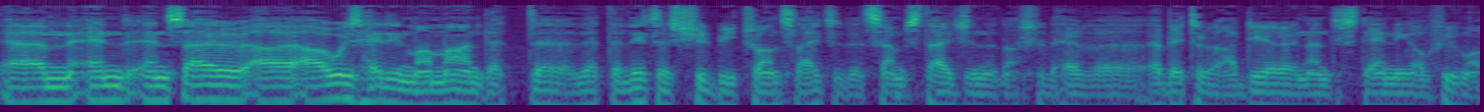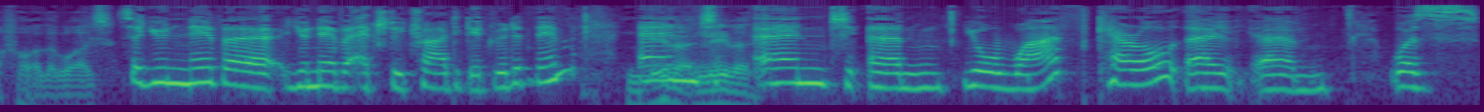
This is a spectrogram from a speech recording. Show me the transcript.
Um, and and so I, I always had in my mind that uh, that the letters should be translated at some stage, and that I should have a, a better idea and understanding of who my father was. So you never, you never actually tried to get rid of them? Never, and, never. And, um, your wife, Carol, uh, um, was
